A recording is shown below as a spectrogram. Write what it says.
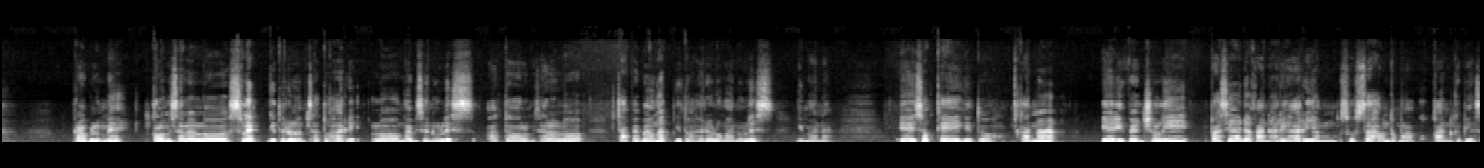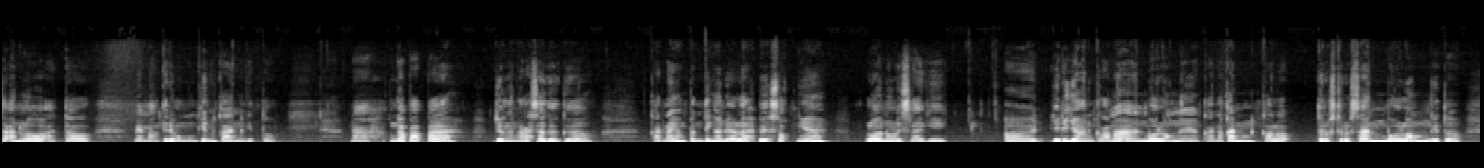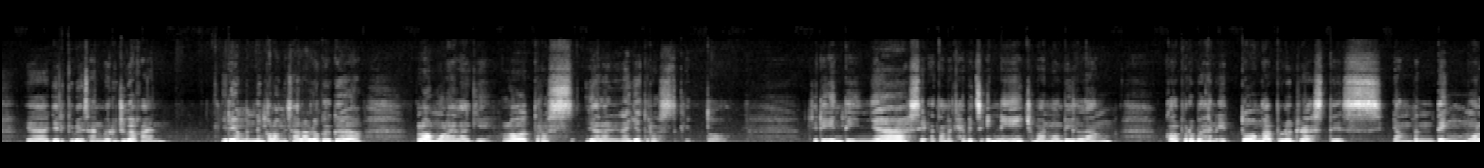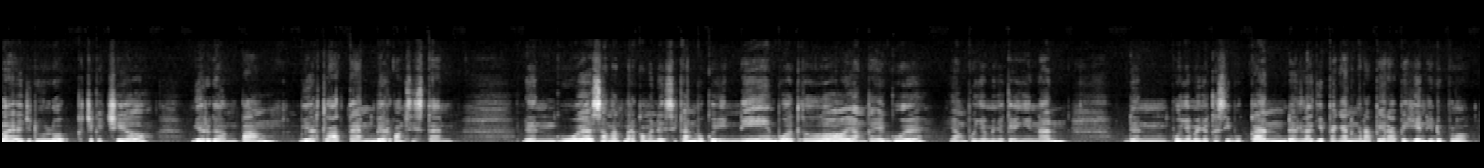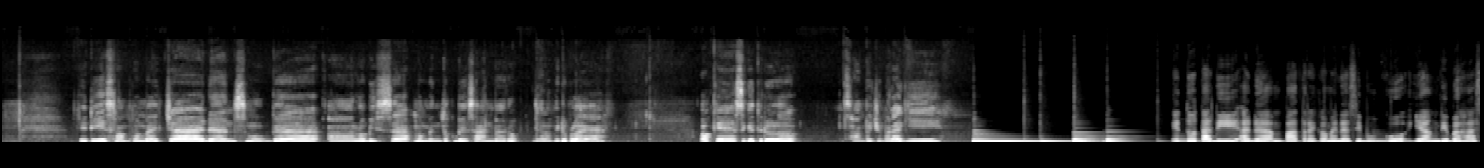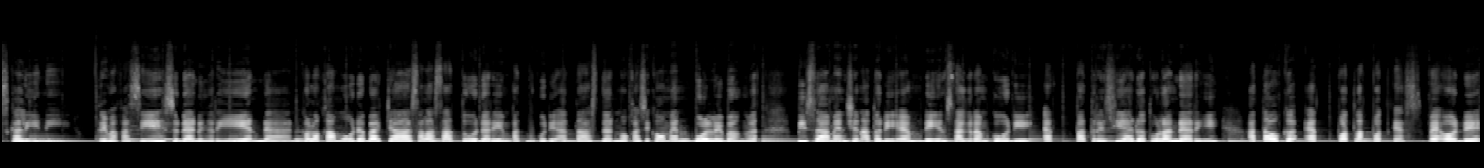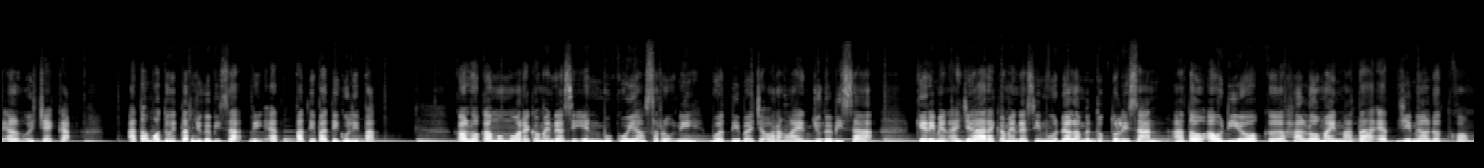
problemnya kalau misalnya lo slip gitu dalam satu hari lo nggak bisa nulis atau misalnya lo capek banget gitu akhirnya lo nggak nulis gimana ya it's okay gitu. Karena ya eventually pasti ada kan hari-hari yang susah untuk melakukan kebiasaan lo atau memang tidak memungkinkan gitu. Nah nggak apa-apa jangan ngerasa gagal. Karena yang penting adalah besoknya lo nulis lagi. Uh, jadi jangan kelamaan bolongnya. Karena kan kalau terus-terusan bolong gitu ya jadi kebiasaan baru juga kan. Jadi yang penting kalau misalnya lo gagal lo mulai lagi. Lo terus jalanin aja terus gitu jadi intinya si Atomic Habits ini cuma mau bilang kalau perubahan itu nggak perlu drastis yang penting mulai aja dulu kecil-kecil biar gampang biar telaten biar konsisten dan gue sangat merekomendasikan buku ini buat lo yang kayak gue yang punya banyak keinginan dan punya banyak kesibukan dan lagi pengen ngerapi-rapihin hidup lo. Jadi selamat membaca dan semoga uh, lo bisa membentuk kebiasaan baru dalam hidup lo ya. Oke, segitu dulu. Sampai jumpa lagi. Itu tadi ada empat rekomendasi buku yang dibahas kali ini. Terima kasih sudah dengerin dan kalau kamu udah baca salah satu dari empat buku di atas dan mau kasih komen, boleh banget bisa mention atau DM di Instagramku di @patricia.wulandari atau ke @potluckpodcast, P O D L U C K. Atau mau Twitter juga bisa di @patipatigulipat. Kalau kamu mau rekomendasiin buku yang seru nih buat dibaca orang lain juga bisa. Kirimin aja rekomendasimu dalam bentuk tulisan atau audio ke halomainmata@gmail.com.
